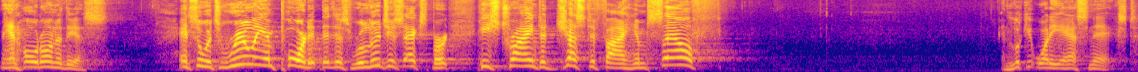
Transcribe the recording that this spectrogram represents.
Man, hold on to this. And so it's really important that this religious expert, he's trying to justify himself. And look at what he asks next.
